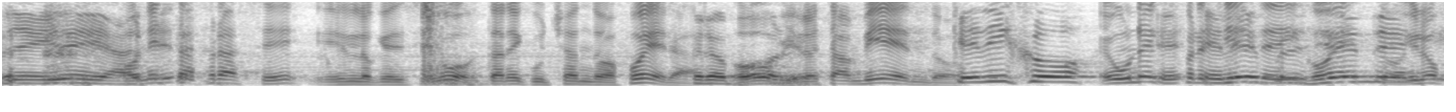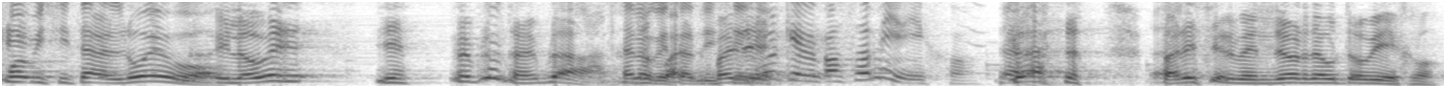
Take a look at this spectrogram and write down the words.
no, idea. Esta frase es lo que decís vos, están escuchando afuera. Pero, y Pablo, lo están viendo. ¿Qué dijo? Un expresidente dijo expresidente? esto y lo fue a visitar al nuevo. No, y lo ve y es, no hay plata, no hay plata. ¿Sabes lo que están Parece- diciendo? Igual que me pasó a mí, dijo. Claro, parece el vendedor de auto viejo.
